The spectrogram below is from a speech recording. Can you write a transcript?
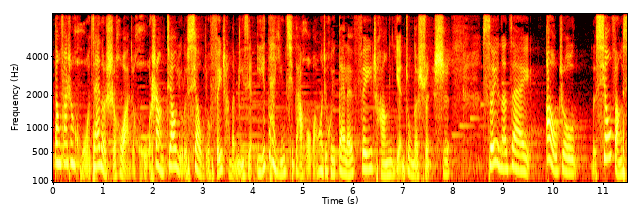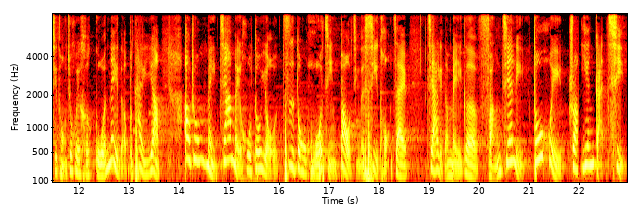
当发生火灾的时候啊，这火上浇油的效果就非常的明显。一旦引起大火，往往就会带来非常严重的损失。所以呢，在澳洲消防系统就会和国内的不太一样。澳洲每家每户都有自动火警报警的系统，在。家里的每一个房间里都会装烟感器，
